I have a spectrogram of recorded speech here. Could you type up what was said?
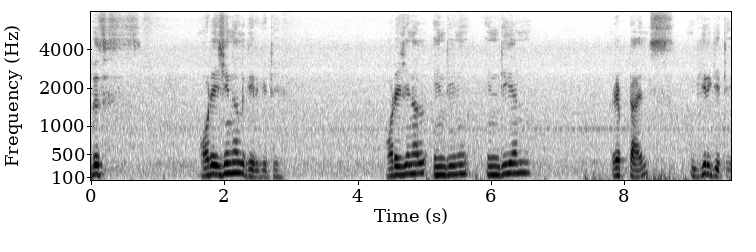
This is original গিরগিটি অরিজিনাল ইন্ডিয়ান ইন্ডিয়ান রেপটাইলস গিরগিটি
